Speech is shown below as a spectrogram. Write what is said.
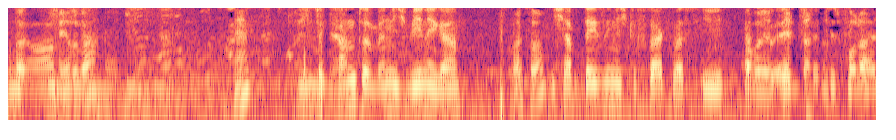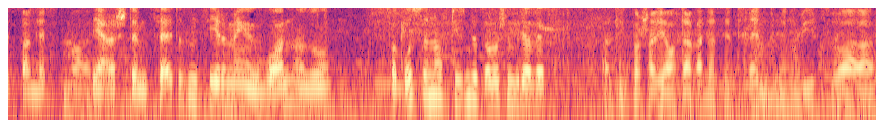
100 Ja. mehr sogar? Auf der Kante, wenn nicht weniger. Meinst du? Ich habe Daisy nicht gefragt, was die Aber der Zeltplatz ist Statistik voller ist. als beim letzten Mal. Ja, das stimmt. Zelte sind es jede Menge geworden. Also ein paar Busse noch, die sind jetzt aber schon wieder weg. Das liegt wahrscheinlich auch daran, dass der Trend irgendwie zur,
